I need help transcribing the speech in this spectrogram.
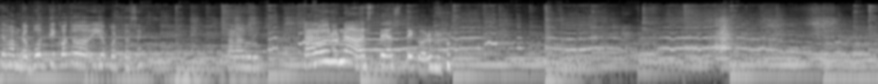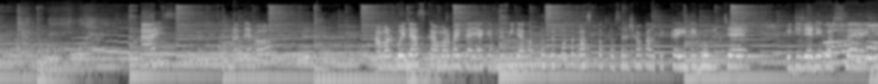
তো আমরা বত্তি কত ইয়ে করতেছে। তাড়াহুড়ো। তাড়াহুড়ো না, আস্তে আস্তে করো। দেখো, আমার বই আজকে আমার বাড়িতে আইয়া কেমনে পিঠা করতেছে, কত কাজ করতেছে, সকাল থেকে ইডি ঘুরছে। ইডি রেডি করছে ইডি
